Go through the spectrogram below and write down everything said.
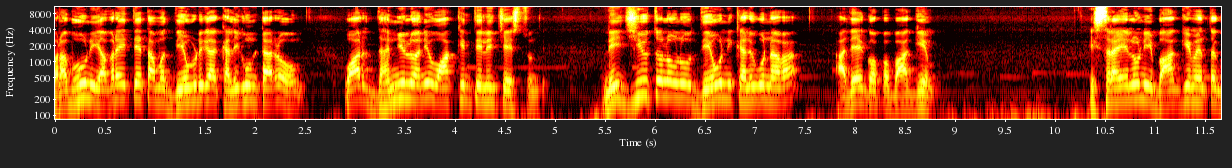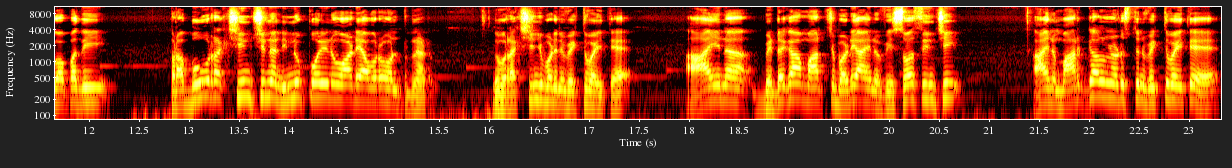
ప్రభువుని ఎవరైతే తమ దేవుడిగా కలిగి ఉంటారో వారు ధన్యులు అని వాక్యం తెలియచేస్తుంది. నీ జీవితంలో నువ్వు దేవుని కలిగి ఉన్నావా? అదే గొప్ప భాగ్యం. ఇస్రాయేలు నీ భాగ్యం ఎంత గొప్పది? ప్రభువు రక్షించిన నిన్ను పోలిన వాడు ఎవరో అంటున్నాడు. నువ్వు రక్షించబడిన వ్యక్తివైతే ఆయన బిడ్డగా మార్చబడి ఆయన విశ్వసించి ఆయన మార్గాలు నడుస్తున్న వ్యక్తివైతే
